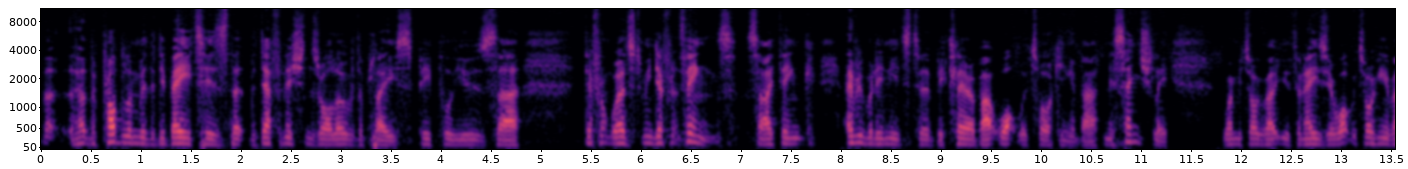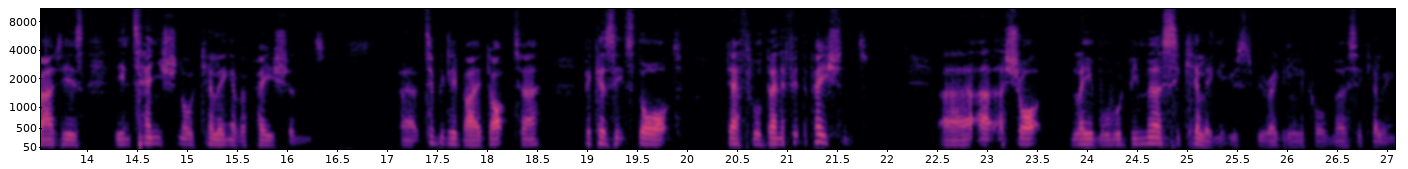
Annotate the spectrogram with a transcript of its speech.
the, the problem with the debate is that the definitions are all over the place. People use uh, different words to mean different things. So I think everybody needs to be clear about what we're talking about. And essentially, when we talk about euthanasia, what we're talking about is the intentional killing of a patient, uh, typically by a doctor, because it's thought death will benefit the patient. Uh, a, a, short label would be mercy killing. It used to be regularly called mercy killing.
